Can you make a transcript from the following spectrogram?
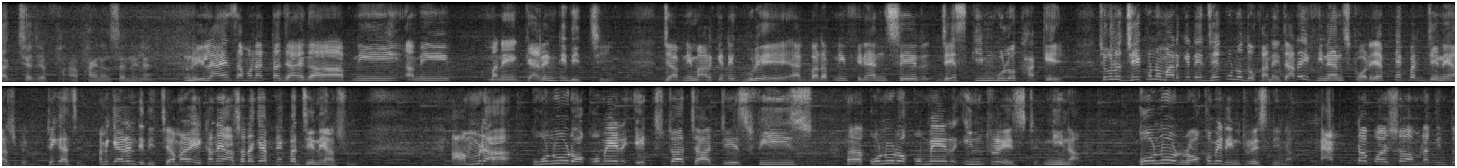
লাগছে যে ফাইন্যান্সে নিলে? রিলায়েন্স এমন একটা জায়গা আপনি আমি মানে গ্যারেন্টি দিচ্ছি যে আপনি মার্কেটে ঘুরে একবার আপনি ফিনান্সের যে স্কিমগুলো থাকে, সেগুলো যে কোনো মার্কেটে, যে কোনো দোকানে, যারাই ফিনান্স করে, আপনি একবার জেনে আসবেন, ঠিক আছে? আমি গ্যারেন্টি দিচ্ছি, আমার এখানে আসার আগে আপনি একবার জেনে আসুন। আমরা কোনো রকমের এক্সট্রা চার্জেস ফিজ কোনো রকমের ইন্টারেস্ট নিই না। কোনো রকমের ইন্টারেস্ট নিই না। একটা পয়সা আমরা কিন্তু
